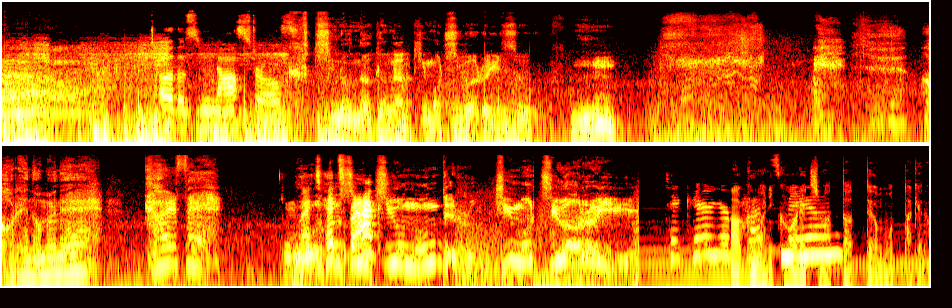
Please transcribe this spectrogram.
Oh, those nostrils. 口の中が気持ち悪いぞうん俺の胸返せ Give me my 私 tits の back! 血を飲んでる気持ち悪い Take care of your 悪魔に pets, 食われちまっ man. たって思ったけど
